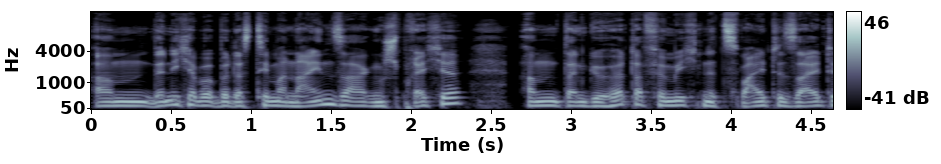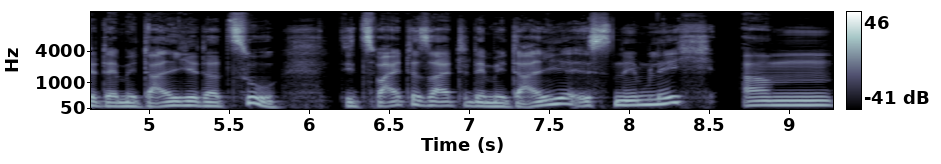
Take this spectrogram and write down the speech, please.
Ähm, wenn ich aber über das Thema Nein sagen spreche, ähm, dann gehört da für mich eine zweite Seite der Medaille dazu. Die zweite Seite der Medaille ist nämlich, ähm,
